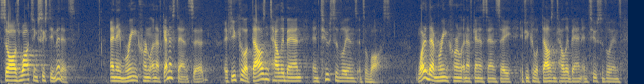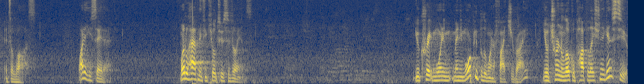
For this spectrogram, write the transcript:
So I was watching 60 Minutes, and a Marine colonel in Afghanistan said, if you kill a thousand Taliban and two civilians, it's a loss. Why did that Marine colonel in Afghanistan say, if you kill a thousand Taliban and two civilians, it's a loss? Why did he say that? What will happen if you kill two civilians? You'll create many, many more people who want to fight you, right? You'll turn the local population against you.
